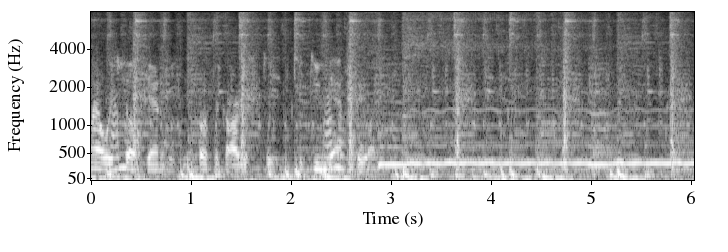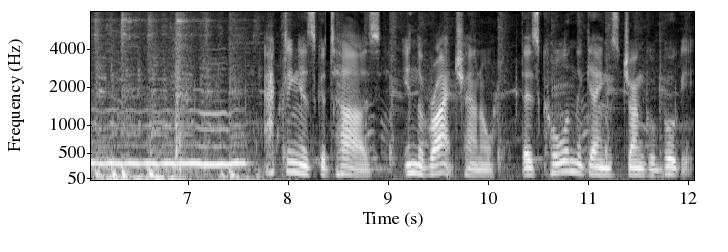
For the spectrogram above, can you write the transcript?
I always felt Janet was the perfect artist to, to do that for. Acting as guitars, in the right channel, there's Cool and the Gang's Jungle Boogie,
